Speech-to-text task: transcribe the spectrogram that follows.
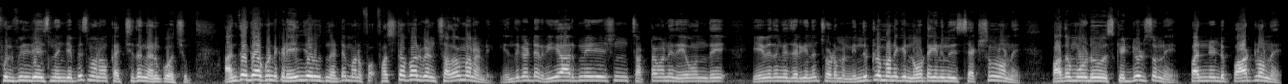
ఫుల్ఫిల్ చేసిందని చెప్పేసి మనం ఖచ్చితంగా అనుకోవచ్చు. అంతేకాకుండా ఇక్కడ ఏం జరుగుతుందంటే మనం ఫస్ట్ ఆఫ్ ఆల్ వీళ్ళని చదవమనండి. ఎందుకంటే రీఆర్గనైజేషన్ చట్టం అనేది ఏముంది? ఏ విధంగా జరిగిందో చూడమని ఇందులో మనకి నూట ఎనిమిది సెక్షన్లు ఉన్నాయి. పదమూడు స్కెడ్యూల్స్ ఉన్నాయి. పన్నెండు పార్ట్లు ఉన్నాయి.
